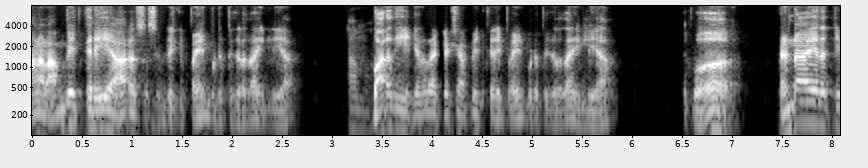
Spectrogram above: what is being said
ஆனால் அம்பேத்கரையே ஆர் எஸ் எஸ் இன்றைக்கு பயன்படுத்துகிறதா இல்லையா? பாரதிய ஜனதா கட்சி அம்பேத்கரை பயன்படுத்துகிறதா இல்லையா? இப்போ ரெண்டாயிரத்தி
